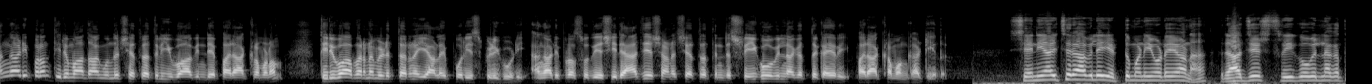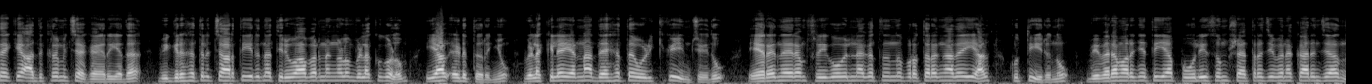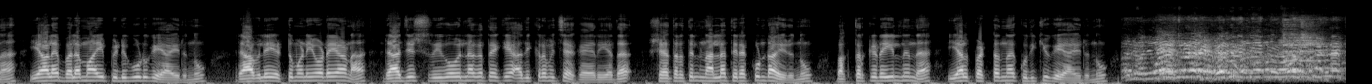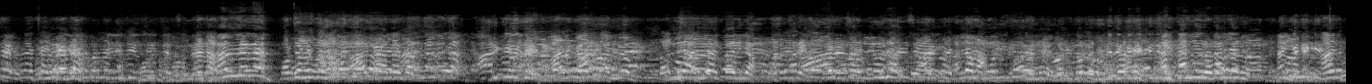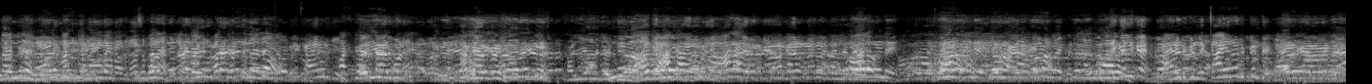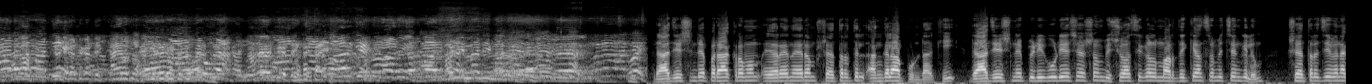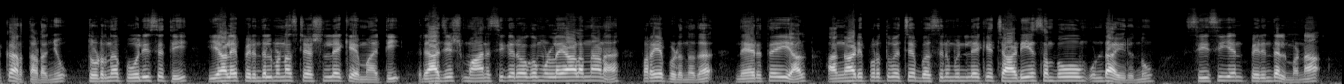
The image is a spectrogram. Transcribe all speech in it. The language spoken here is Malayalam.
അങ്ങാടിപ്പുറം തിരുമാതാങ്കുന്ന് ക്ഷേത്രത്തിൽ യുവാവിന്റെ പരാക്രമണം. തിരുവാഭരണം എടുത്തെറിഞ്ഞ ഇയാളെ പോലീസ് പിടികൂടി. അങ്ങാടിപ്പുറം സ്വദേശി രാജേഷാണ് ക്ഷേത്രത്തിന്റെ ശ്രീകോവിലിനകത്ത് കയറി പരാക്രമം കാട്ടിയത്. ശനിയാഴ്ച രാവിലെ എട്ട് മണിയോടെയാണ് രാജേഷ് ശ്രീകോവിലിനകത്തേക്ക് അതിക്രമിച്ച് കയറിയത്. വിഗ്രഹത്തിൽ ചാർത്തിയിരുന്ന തിരുവാഭരണങ്ങളും വിളക്കുകളും ഇയാൾ എടുത്തെറിഞ്ഞു. വിളക്കിലെ എണ്ണ ദേഹത്ത് ഒഴിക്കുകയും ചെയ്തു. ഏറെ നേരം ശ്രീകോവിലിനകത്ത് നിന്ന് പുറത്തിറങ്ങാതെ ഇയാൾ കുത്തിയിരുന്നു. വിവരമറിഞ്ഞെത്തിയ പോലീസും ക്ഷേത്ര ജീവനക്കാരും ചേർന്ന് ഇയാളെ ബലമായി പിടികൂടുകയായിരുന്നു. രാവിലെ എട്ട് മണിയോടെയാണ് രാജേഷ് ശ്രീകോവിലിനകത്തേക്ക് അതിക്രമിച്ച് കയറിയത്. ക്ഷേത്രത്തിൽ നല്ല തിരക്കുണ്ടായിരുന്നു. ഭക്തർക്കിടയിൽ നിന്ന് ഇയാൾ പെട്ടെന്ന് കുതിക്കുകയായിരുന്നു. കയ്യാൾ കെട്ടി കയറെടുക്കണ്ട് കയറെടുക്കണ്ട് രാജേഷിന്റെ പരാക്രമം ഏറെ നേരം ക്ഷേത്രത്തിൽ അങ്കലാപ്പുണ്ടാക്കി. രാജേഷിനെ പിടികൂടിയ ശേഷം വിശ്വാസികൾ മർദ്ദിക്കാൻ ശ്രമിച്ചെങ്കിലും ക്ഷേത്ര ജീവനക്കാർ തടഞ്ഞു. തുടർന്ന് പോലീസ് എത്തി ഇയാളെ പെരിന്തൽമണ്ണ സ്റ്റേഷനിലേക്ക് മാറ്റി. രാജേഷ് മാനസിക രോഗമുള്ളയാളെന്നാണ് പറയപ്പെടുന്നത്. നേരത്തെ ഇയാൾ അങ്ങാടിപ്പുറത്ത് വെച്ച് ബസ്സിന് മുന്നിലേക്ക് ചാടിയ സംഭവവും ഉണ്ടായിരുന്നു. C C N Perinthalmanna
